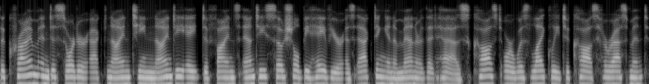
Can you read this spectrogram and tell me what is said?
The Crime and Disorder Act 1998 defines antisocial behavior as acting in a manner that has caused or was likely to cause harassment,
